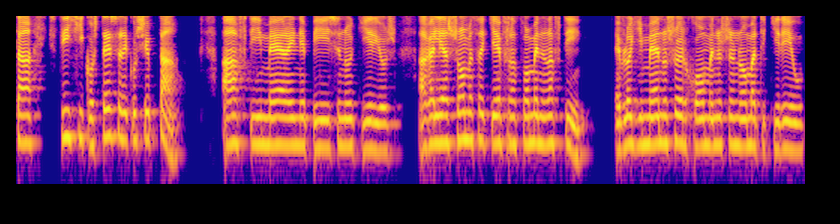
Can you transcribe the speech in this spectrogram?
117, στίχη 24-27. Αυτή η μέρα είναι ποιήσεν ο Κύριος, αγαλιασόμεθα και εφραθόμενεν αυτή. Ευλογημένος ο ερχόμενος εν ονόματι Κυρίου,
